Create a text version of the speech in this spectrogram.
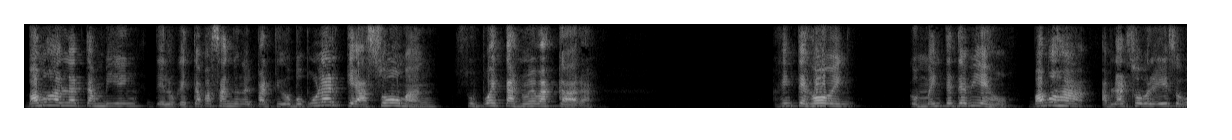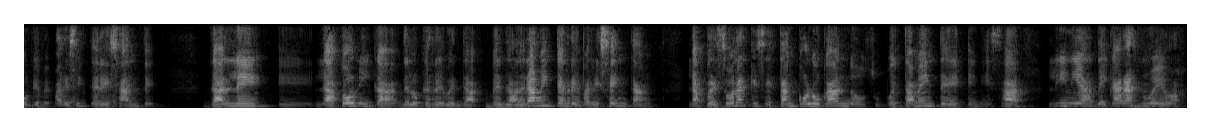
Vamos a hablar también de lo que está pasando en el Partido Popular, que asoman supuestas nuevas caras. Gente joven con mentes de viejo. Vamos a hablar sobre eso porque me parece interesante darle eh, la tónica de lo que verdaderamente representan las personas que se están colocando supuestamente en esa línea de caras nuevas.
